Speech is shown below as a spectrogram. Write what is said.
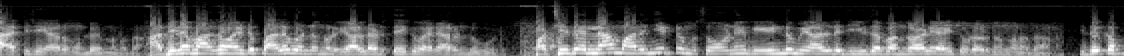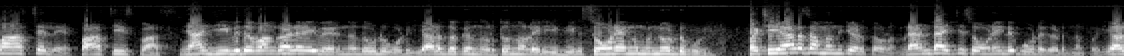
ചാറ്റ് ചെയ്യാറുമുണ്ട് എന്നുള്ളതാണ്. അതിന്റെ ഭാഗമായിട്ട് പല പെണ്ണുങ്ങളും ഇയാളുടെ അടുത്തേക്ക് വരാറുണ്ട് പോലും. പക്ഷെ ഇതെല്ലാം അറിഞ്ഞിട്ടും സോണിയ വീണ്ടും ഇയാളുടെ ജീവിത പങ്കാളിയായി തുടർന്നു എന്നുള്ളതാണ്. ഇതൊക്കെ പാസ്റ്റ് അല്ലേ? പാസ്റ്റ് ഈസ് പാസ് ഞാൻ ജീവിത പങ്കാളിയായി വരുന്നതോടുകൂടി ഇയാൾ ഇതൊക്കെ നിർത്തും എന്നുള്ള രീതിയിൽ സോണി അങ്ങ് മുന്നോട്ട് പോയി. പക്ഷെ ഇയാളെ സംബന്ധിച്ചിടത്തോളം രണ്ടാഴ്ച സോണിന്റെ കൂടെ കിടന്നപ്പോൾ ഇയാൾ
